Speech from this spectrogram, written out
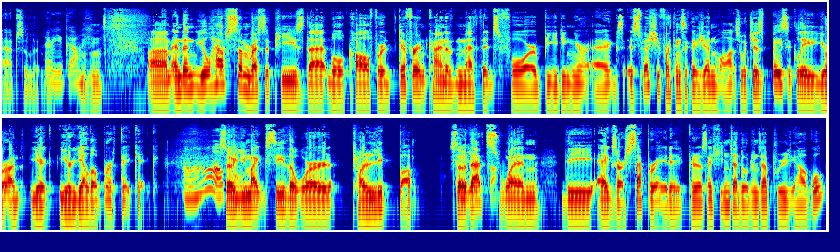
Absolutely. There you go. Mm-hmm. Um, and then you'll have some recipes that will call for different kind of methods for beating your eggs, especially for things like a genoise, which is basically your um, your, your yellow birthday cake. Oh, okay. So you might see the word 별리법. So that's when the eggs are separated. 그래서 흰자 노른자 분리하고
